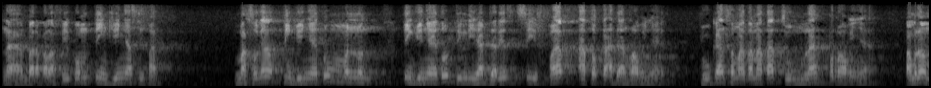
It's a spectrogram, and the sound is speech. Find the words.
Nah, barakallahu fikum tingginya sifat. Maksudnya tingginya itu menun, tingginya itu dilihat dari sifat atau keadaan rawinya itu. Bukan semata-mata jumlah perawinya. Paham belum?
